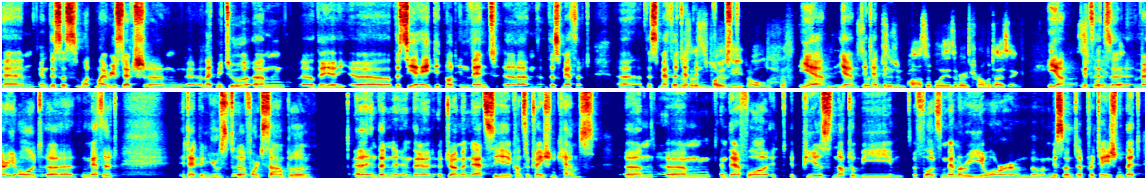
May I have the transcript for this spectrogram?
um, and this is what my research um, uh, led me to. Um, uh, the uh, the CIA did not invent um, this method. Uh, this method had been used. Eight old. yeah, um, yeah. It had been possibly is a very traumatizing. Yeah, uh, it's it's a thing. very old method it had been used, uh, for example, uh, in the in the German Nazi concentration camps, um, um, and therefore it appears not to be a false memory or a misinterpretation that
